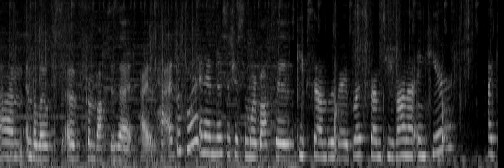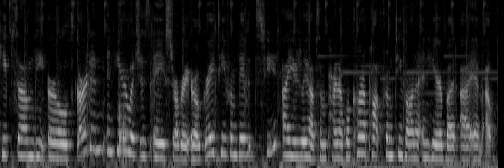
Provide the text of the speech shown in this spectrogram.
um, envelopes of from boxes that I've had before. And then this is just some more boxes. Keep some Blueberry Bliss from Teavana in here. I keep some the Earl's Garden in here, which is a strawberry Earl Grey tea from David's Tea. I usually have some pineapple Kona Pop from Teavana in here, but I am out.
